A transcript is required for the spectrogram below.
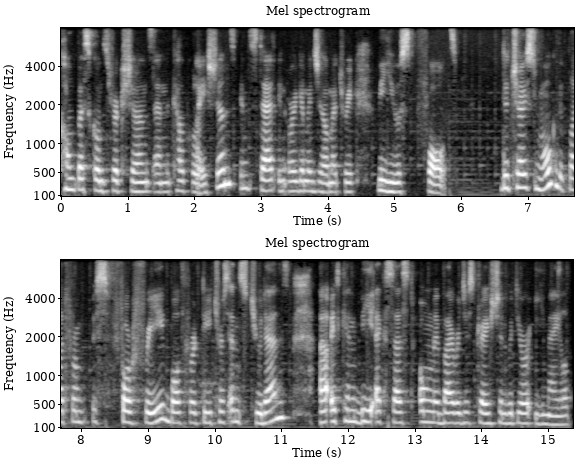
compass constructions and calculations. Instead, in origami geometry, we use folds. The Choice MOOC, the platform is for free, both for teachers and students. Uh, it can be accessed only by registration with your email.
